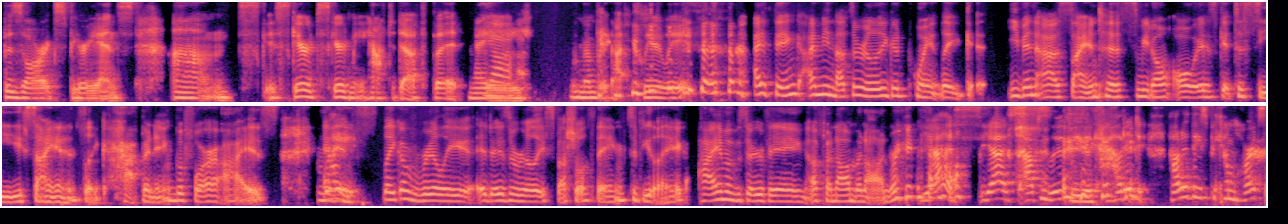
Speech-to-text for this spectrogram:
bizarre experience. Um, scared scared me half to death, but I yeah. remember that clearly. I think, I mean, that's a really good point. Like, even as scientists, we don't always get to see science like happening before our eyes. Right. And it's like a really, it is a really special thing to be like, I am observing a phenomenon right now. Yes, yes, absolutely. Like how did how did these become hearts?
